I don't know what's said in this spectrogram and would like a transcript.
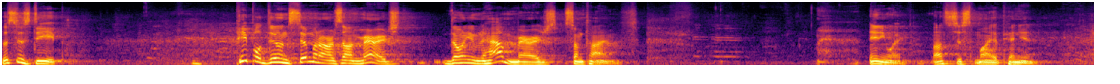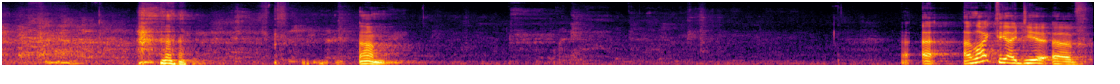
This is deep. People doing seminars on marriage don't even have marriage sometimes. Anyway, that's just my opinion. um, I, I like the idea of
